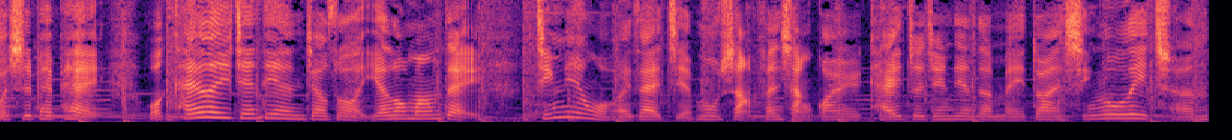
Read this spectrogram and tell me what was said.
我是佩佩，我开了一间店，叫做 Yellow Monday。今年我会在节目上分享关于开这间店的每一段心路历程，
